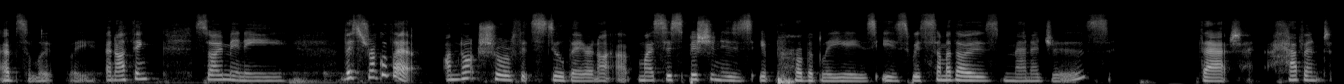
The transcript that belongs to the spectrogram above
Absolutely. And I think so many, the struggle that I'm not sure if it's still there, and I, my suspicion is it probably is, is with some of those managers that haven't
